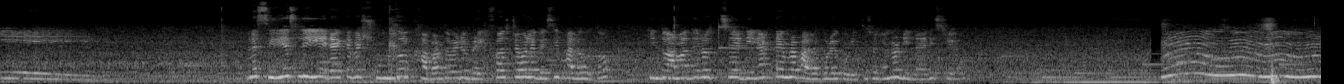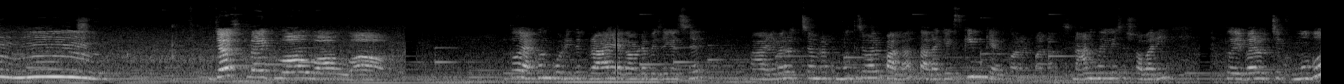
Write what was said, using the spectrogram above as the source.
ইয়ে। মানে সিরিয়াসলি এটা একটা বেশ সুন্দর খাবার, তবে এটা ব্রেকফাস্টে হলে বেশি ভালো হতো। কিন্তু আমাদের হচ্ছে ডিনারটা আমরা ভালো করে করি, তো সেজন্য ডিনারই শ্রেয় জাস্ট লাইক তো এখন ঘড়িতে প্রায় এগারোটা বেজে গেছে। আর এবার হচ্ছে আমরা ঘুমোতে যাওয়ার পালা, তার আগে স্কিন কেয়ার করার পালা। স্নান হয়ে গেছে সবারই। তো এবার হচ্ছে ঘুমোবো।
